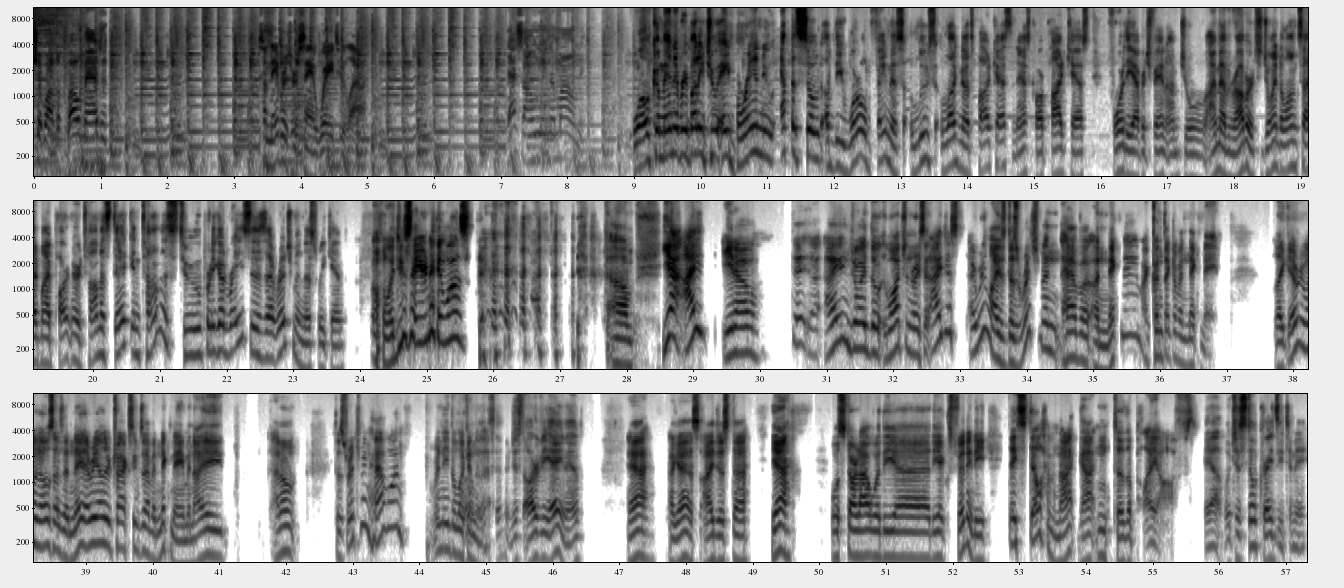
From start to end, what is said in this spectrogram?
trip off the floor, man. Some neighbors were saying way too loud. That's only in the morning. Welcome in, everybody, to a brand new episode of the world famous Loose Lugnuts podcast, the NASCAR podcast for the average fan. I'm Joel. I'm Evan Roberts, joined alongside my partner Thomas Dick and Thomas. Two pretty good races at Richmond this weekend. What'd you say your name was? um, yeah, I you know I enjoyed the watching the race. I just I realized does Richmond have a, a nickname? I couldn't think of a nickname. Like everyone else has a name. Every other track seems to have a nickname, and I I don't. Does Richmond have one? We need to look into that. So. Just RVA, man. Yeah, I guess. I just uh yeah. We'll start out with the uh the Xfinity. They still have not gotten to the playoffs. Yeah, which is still crazy to me.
